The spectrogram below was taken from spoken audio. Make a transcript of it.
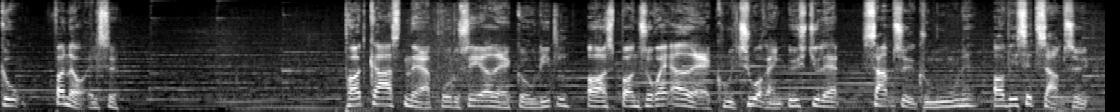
God fornøjelse. Podcasten er produceret af Go Little og sponsoreret af Kulturring Østjylland, Samsø Kommune og Visit Samsø.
